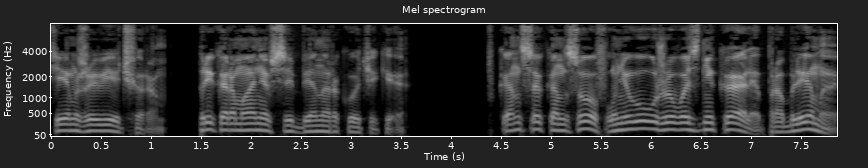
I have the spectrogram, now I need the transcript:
тем же вечером, прикарманив себе наркотики. В конце концов, у него уже возникали проблемы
